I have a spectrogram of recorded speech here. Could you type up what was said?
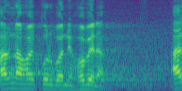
আর না হয় কোরবানি হবে না।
